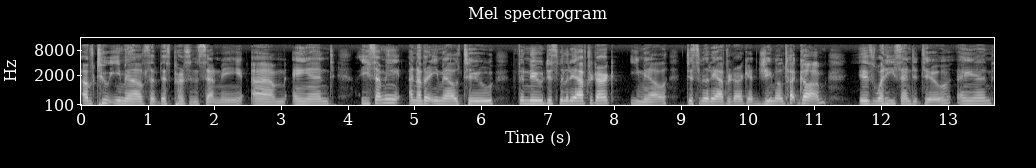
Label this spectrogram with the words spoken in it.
of two emails that this person sent me. Um, and he sent me another email to the new Disability After Dark email disabilityafterdark at gmail.com is what he sent it to. And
